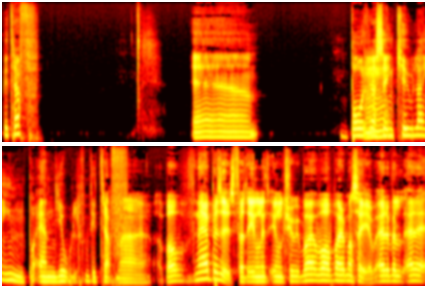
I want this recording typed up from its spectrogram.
vid träff. Eh, borrar Mm. sig en kula in på en joule vid träff. Nej, vad, nej precis. För att enligt, enligt 20, vad, vad, vad är det man säger? Är det väl är det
